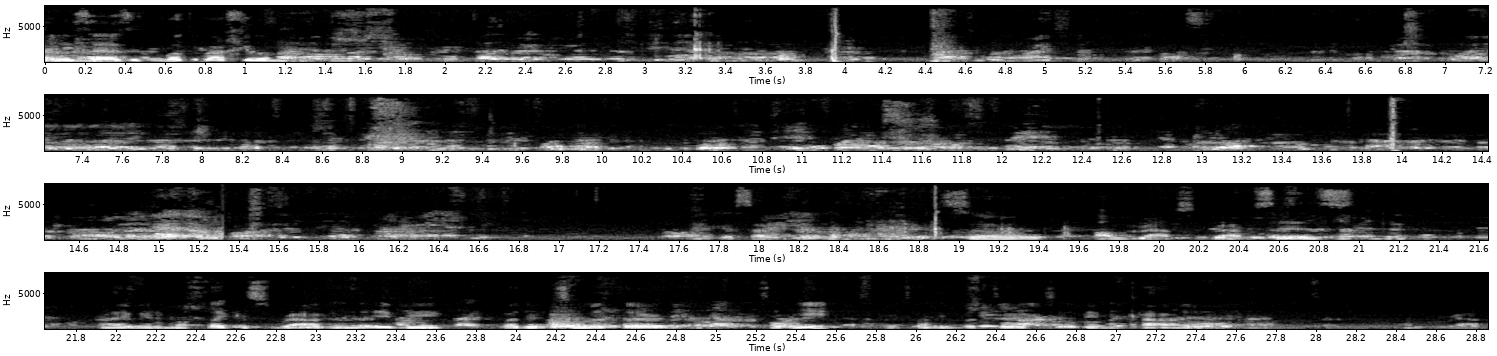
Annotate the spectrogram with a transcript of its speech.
and he says it's mutter b'achila mamish. So, Al Rav, so Rav says, right, when a Machlekes Rav and Levi, whether it's mutter to eat, or it's only mutter to be makabel and to move around.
